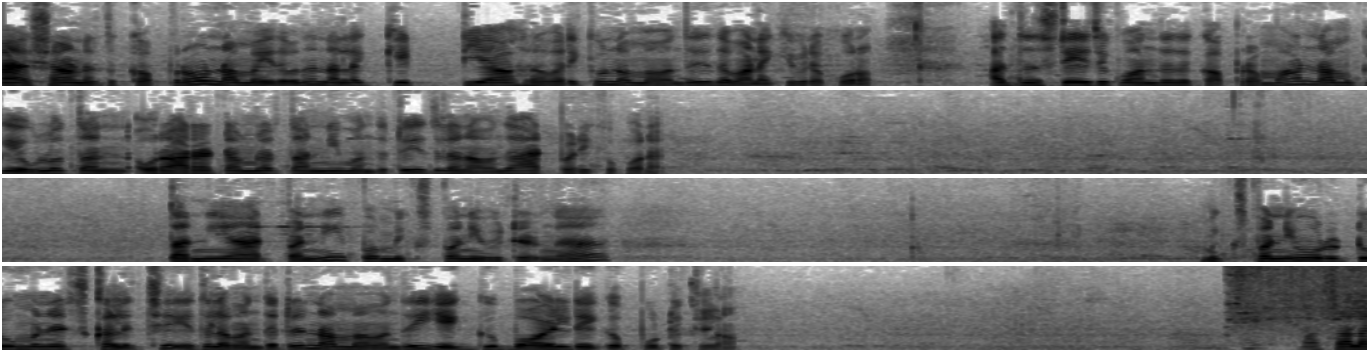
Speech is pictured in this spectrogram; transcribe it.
மேஷ் ஆனதுக்கப்புறம் நம்ம இதை வந்து நல்லா கெட்டியாகிற வரைக்கும் நம்ம வந்து இதை வணக்கி விட போகிறோம் அந்த ஸ்டேஜுக்கு வந்ததுக்கப்புறமா நமக்கு எவ்வளோ தண் ஒரு அரை டம்ளர் தண்ணி வந்துட்டு இதில் நான் வந்து ஆட் பண்ணிக்க போகிறேன் தண்ணியை ஆட் பண்ணி இப்போ மிக்ஸ் பண்ணி விட்டுருங்க. மிக்ஸ் பண்ணி ஒரு டூ மினிட்ஸ் கழித்து இதில் வந்துட்டு நம்ம வந்து எக்கு பாயில்டு எக்கை போட்டுக்கலாம். மசாலா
